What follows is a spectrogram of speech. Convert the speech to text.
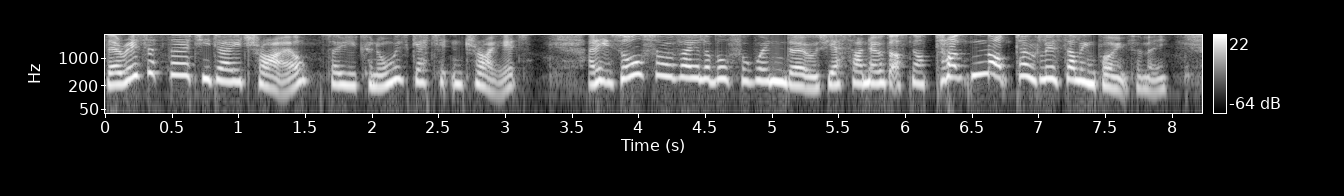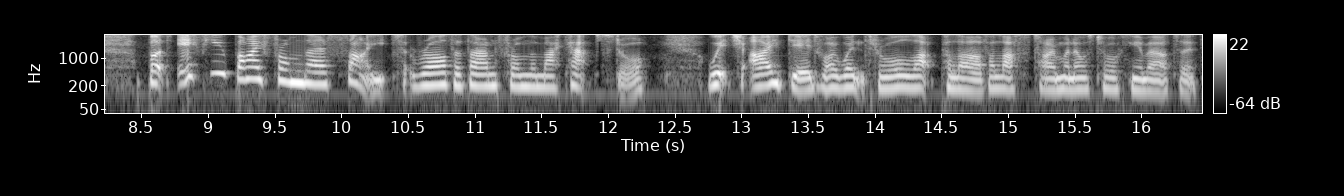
There is a 30 day trial, so you can always get it and try it. And it's also available for Windows. Yes, I know that's not, not totally a selling point for me. But if you buy from their site rather than from the Mac App Store, which I did, I went through all that palaver last time when I was talking about it.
